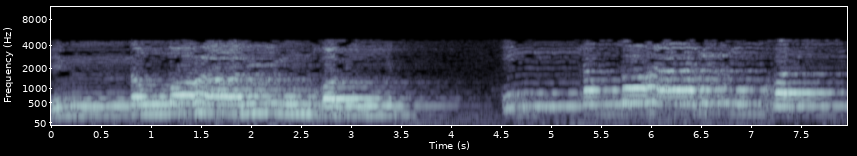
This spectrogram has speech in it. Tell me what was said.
إن الله عليم خبير إن الله عليم خبير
